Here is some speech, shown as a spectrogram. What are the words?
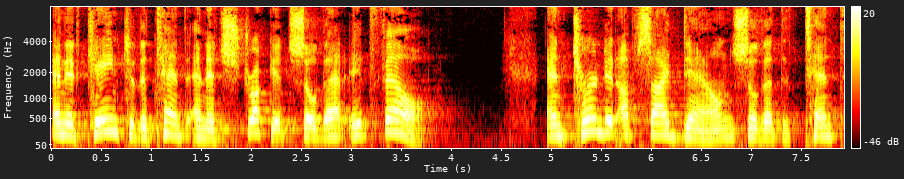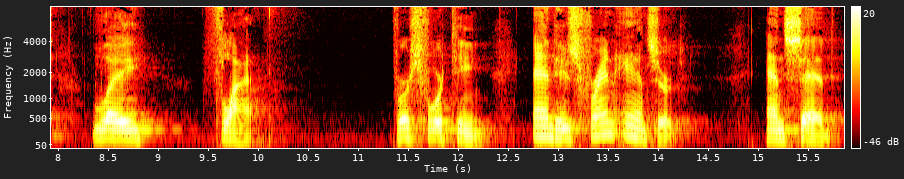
and it came to the tent and it struck it so that it fell, and turned it upside down so that the tent lay flat. Verse 14 And his friend answered and said,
